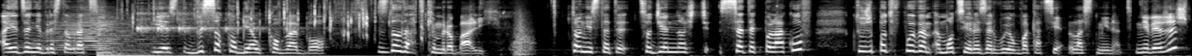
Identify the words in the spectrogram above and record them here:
a jedzenie w restauracji jest wysokobiałkowe, bo z dodatkiem robali. To niestety codzienność setek Polaków, którzy pod wpływem emocji rezerwują wakacje last minute. Nie wierzysz?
